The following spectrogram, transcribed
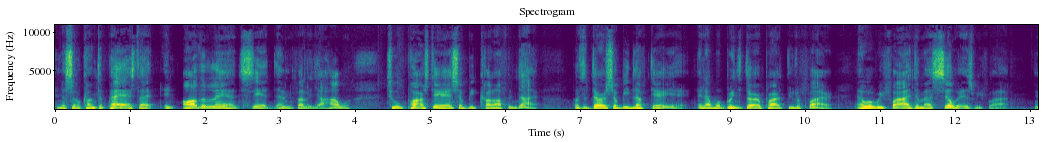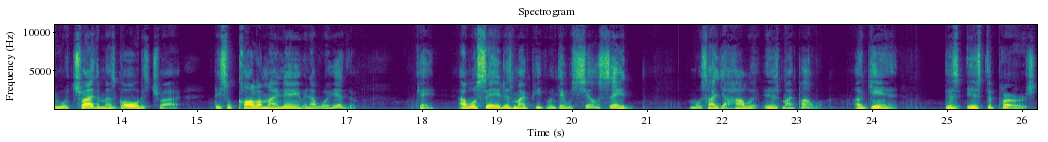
And it shall come to pass that in all the land, said the Heavenly Father Yahweh, two parts therein shall be cut off and die, but the third shall be left therein. And I will bring the third part through the fire, and will refine them as silver is refined, and will try them as gold is tried. They shall call on my name, and I will hear them. Okay? I will say it is my people, and they shall say, Most High Yahweh is my power. Again, this is the purge,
